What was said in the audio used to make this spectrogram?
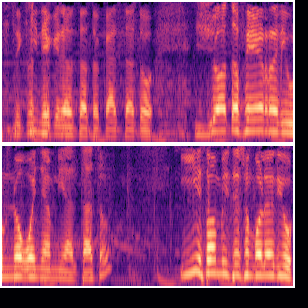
Este, quina creu t'ha tocat, Tato? JFR diu no guanyam ni al Tato. I Zombies de Songoleo diu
